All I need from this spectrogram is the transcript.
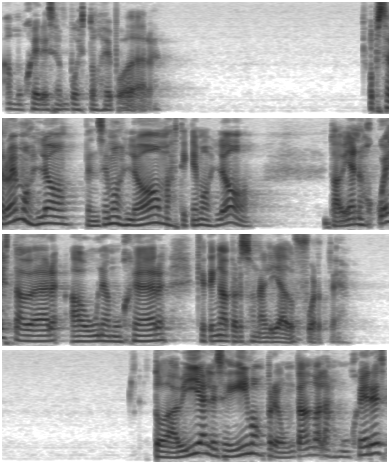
a mujeres en puestos de poder. Observémoslo, pensémoslo, mastiquémoslo. Todavía nos cuesta ver a una mujer que tenga personalidad fuerte. Todavía le seguimos preguntando a las mujeres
